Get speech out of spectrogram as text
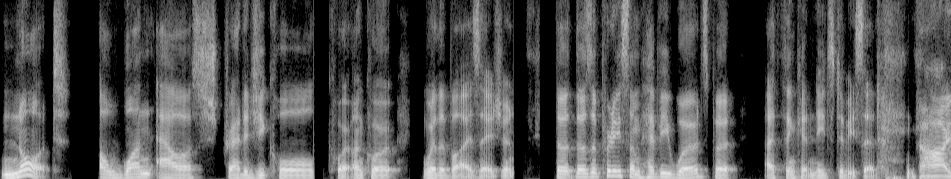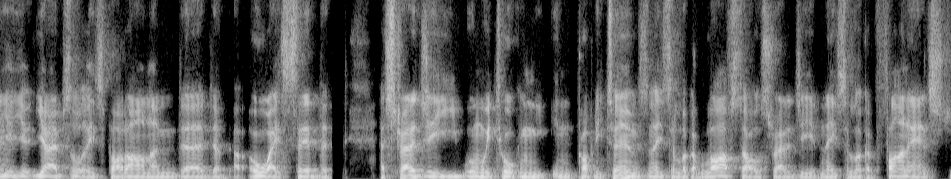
not a one hour strategy call, quote unquote, with a buyer's agent. Those are pretty some heavy words, but I think it needs to be said. Ah, uh, you, are absolutely spot on, and uh, always said that a strategy, when we're talking in property terms, needs to look at lifestyle strategy. It needs to look at finance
